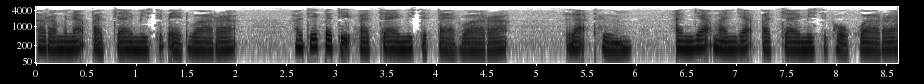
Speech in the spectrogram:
อารมณปัจจัยมีสิบเอ็ดวาระ อธิปติปัจจัยมีสิบแปดวาระ ละถึง อัญญมัญญปัจจัยมีสิบหกวาระ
